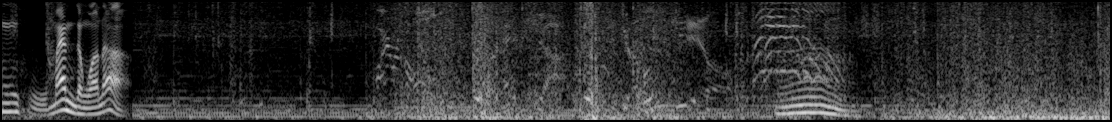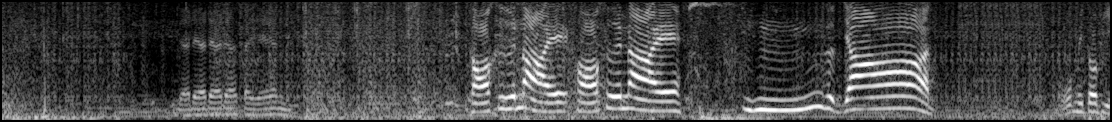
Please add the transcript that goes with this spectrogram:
มหูแม่นจังวะน่ะ ดี๋ยวเดี๋ยวเดี๋ยวเดี๋ยวใจเย็น ขอคืนหน่อย ขอคืนหน่อยอื้อหือสุดยอดโอ้มีตัวผี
